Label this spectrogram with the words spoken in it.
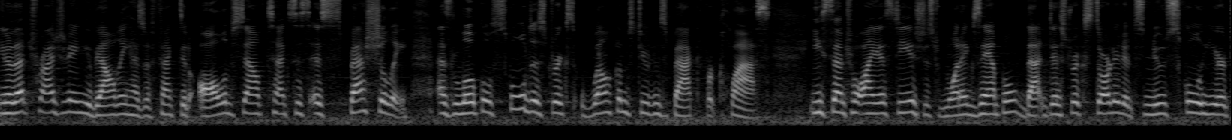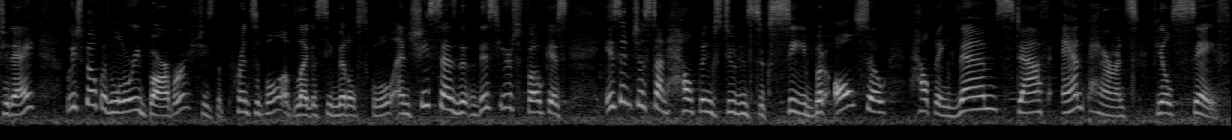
You know, that tragedy in Uvalde has affected all of South Texas, especially as local school districts welcome students back for class. East Central ISD is just one example. That district started its new school year today. We spoke with Lori Barber. She's the principal of Legacy Middle School, and she says that this year's focus isn't just on helping students succeed, but also helping them, staff, and parents feel safe.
